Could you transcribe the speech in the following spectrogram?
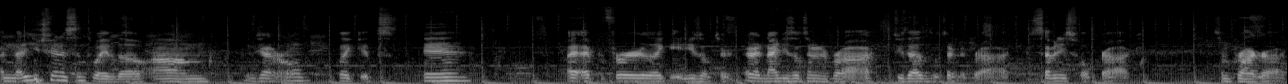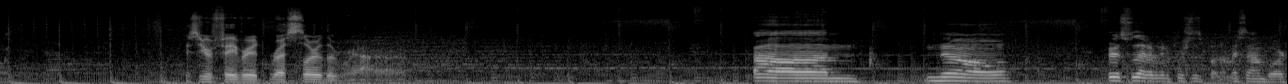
I'm not a huge fan of synthwave though. Um, in general, like it's eh. I, I prefer like 80s alternative, or 90s alternative rock, 2000s alternative rock, 70s folk rock, some prog rock. Is your favorite wrestler the Um, no. But just for that, I'm gonna push this button on my soundboard.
